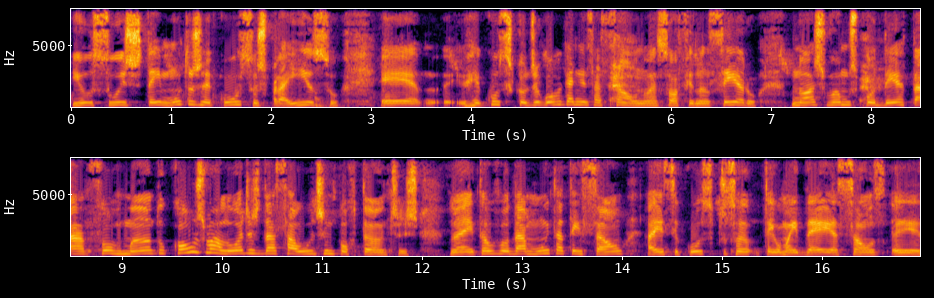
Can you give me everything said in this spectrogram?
e o SUS tem muitos recursos para isso, é, recursos que eu digo organização, não é só financeiro, nós vamos poder estar tá formando com os valores da saúde importantes. Né? Então, vou dar muita atenção a esse curso, para ter uma ideia, são, é,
